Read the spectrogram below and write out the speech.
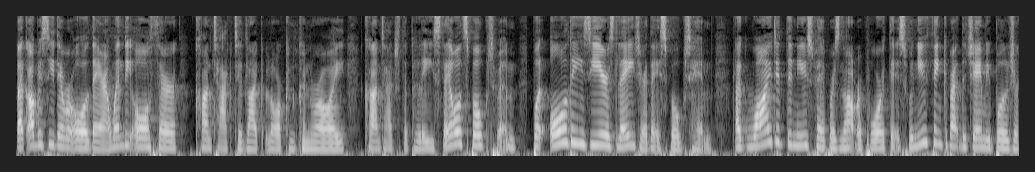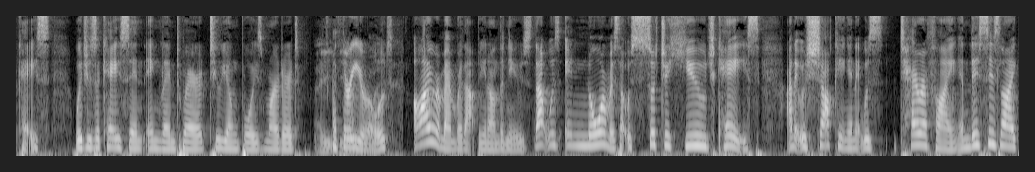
like obviously they were all there and when the author contacted like Lorcan Conroy, contacted the police. They all spoke to him, but all these years later they spoke to him. Like, why did the newspapers not report this? When you think about the Jamie Bulger case, which is a case in England where two young boys murdered A a three year old. I remember that being on the news. That was enormous. That was such a huge case. And it was shocking and it was terrifying. And this is like,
